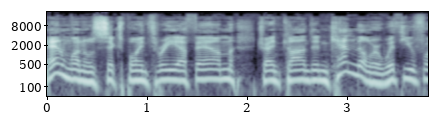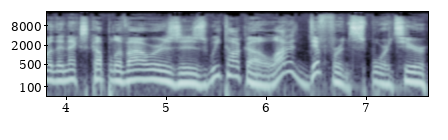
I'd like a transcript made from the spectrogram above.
and 106.3 FM. Trent Condon, Ken Miller with you for the next couple of hours as we talk a lot of different sports here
